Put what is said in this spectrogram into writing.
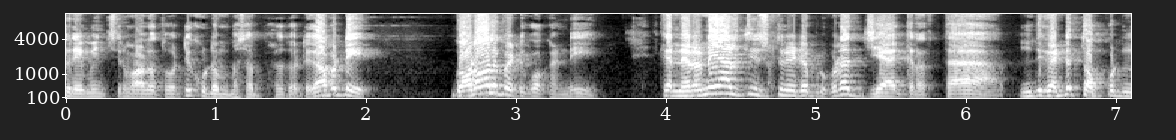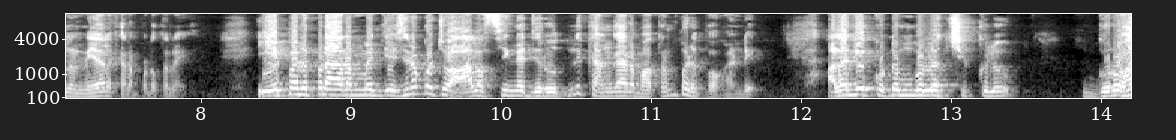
ప్రేమించిన వాళ్ళతోటి కుటుంబ సభ్యులతోటి. కాబట్టి గొడవలు పెట్టుకోకండి. ఇక నిర్ణయాలు తీసుకునేటప్పుడు కూడా జాగ్రత్త. ఎందుకంటే తప్పుడు నిర్ణయాలు కనపడుతున్నాయి. ఏ పని ప్రారంభం చేసినా కొంచెం ఆలస్యంగా జరుగుతుంది కంగారు మాత్రం పడిపోకండి. అలాగే కుటుంబంలో చిక్కులు గృహ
